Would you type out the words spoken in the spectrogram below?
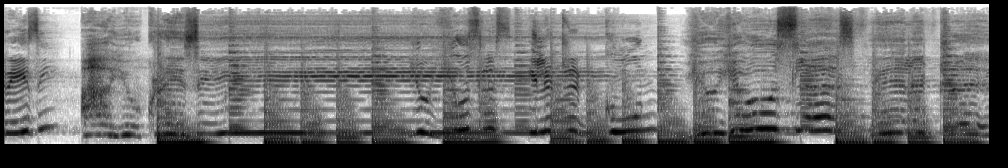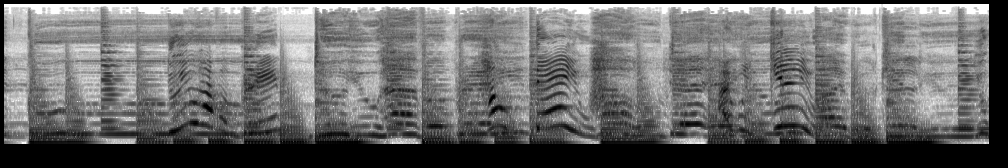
crazy? Are you crazy? You useless illiterate goon. You useless illiterate goon. Do you have a brain? Do you have a brain? How dare you? How dare I will you? kill you. I will kill you. You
